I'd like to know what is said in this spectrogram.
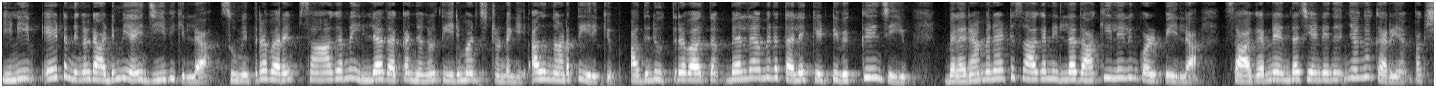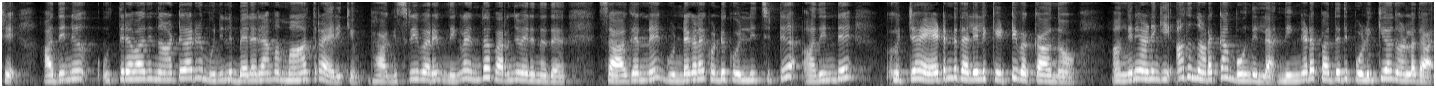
ഇനിയും ഏട്ടൻ നിങ്ങളുടെ അടിമയായി ജീവിക്കില്ല. സുമിത്ര പറയും സാഗറിനെ ഇല്ലാതാക്കാൻ ഞങ്ങൾ തീരുമാനിച്ചിട്ടുണ്ടെങ്കിൽ അത് നടത്തിയിരിക്കും. അതിന്റെ ഉത്തരവാദിത്തം ബലരാമന്റെ തലയെ കെട്ടി വെക്കുകയും ചെയ്യും. ബലരാമനായിട്ട് സാഗറിനെ ഇല്ലാതാക്കിയില്ലെങ്കിലും കുഴപ്പമില്ല. സാഗറിനെ എന്താ ചെയ്യേണ്ടതെന്ന് ഞങ്ങൾക്കറിയാം. പക്ഷേ അതിന് ഉത്തരവാദി നാട്ടുകാരുടെ മുന്നിൽ ബലരാമ മാത്രമായിരിക്കും ഭാഗ്യശ്രീ പറയും നിങ്ങൾ എന്താ പറഞ്ഞു വരുന്നത്? സാഗറിനെ ഗുണ്ടകളെ കൊണ്ട് കൊല്ലിച്ചിട്ട് അതിന്റെ കുറ്റം ഏട്ടന്റെ തലയിൽ കെട്ടിവെക്കാമെന്നോ അങ്ങനെയാണെങ്കിൽ അത് നടക്കാൻ പോകുന്നില്ല. നിങ്ങളുടെ പദ്ധതി പൊളിക്കുക എന്നുള്ളതാ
